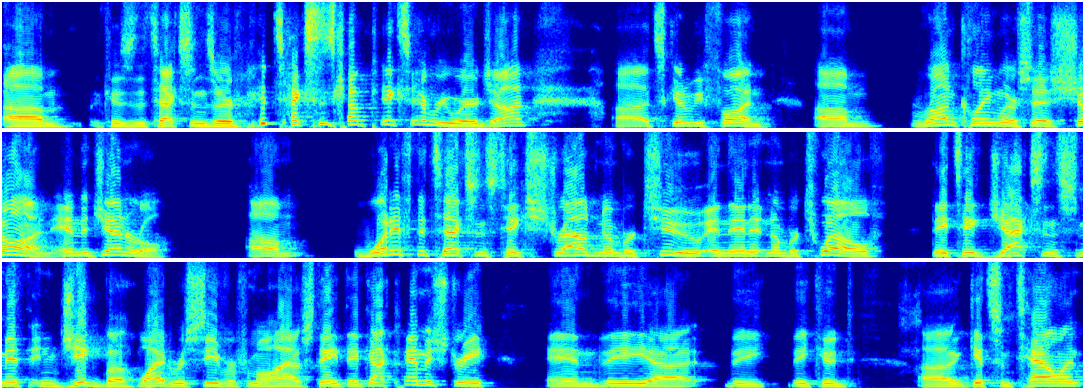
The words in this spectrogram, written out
um, because the Texans are Texans got picks everywhere. John, uh, it's going to be fun. Um, Ron Klingler says, Sean and the general, um, what if the Texans take Stroud number two and then at number 12, they take Jaxon Smith-Njigba, wide receiver from Ohio State? They've got chemistry and the, uh, the, they could uh, get some talent.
